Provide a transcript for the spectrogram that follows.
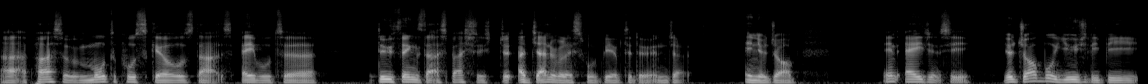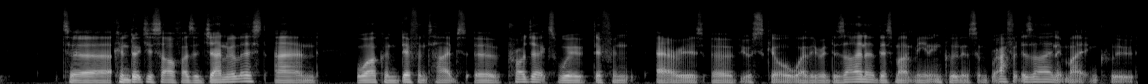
uh, a person with multiple skills that's able to do things that especially a generalist would be able to do in in your job. In agency, your job will usually be to conduct yourself as a generalist and work on different types of projects with different areas of your skill. Whether you're a designer, this might mean including some graphic design. It might include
